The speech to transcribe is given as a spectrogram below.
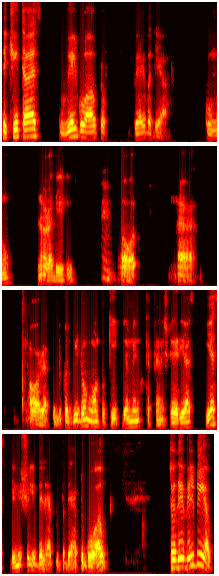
The cheetahs will go out of wherever they are, Kuno, Nauradehi, mm. or uh, or uh, because we don't want to keep them in fenced areas. Yes, initially they'll have to, but they have to go out. So they will be out,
